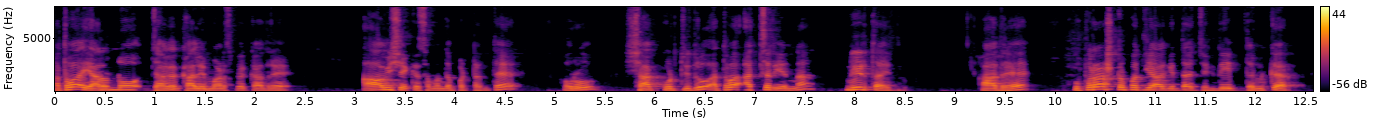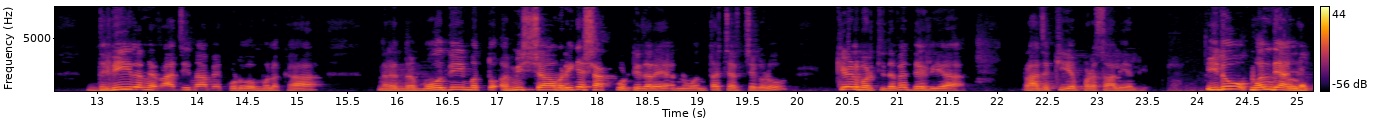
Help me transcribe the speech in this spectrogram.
ಅಥವಾ ಯಾರನ್ನೋ ಜಾಗ ಖಾಲಿ ಮಾಡಿಸ್ಬೇಕಾದ್ರೆ ಆ ವಿಷಯಕ್ಕೆ ಸಂಬಂಧಪಟ್ಟಂತೆ ಅವರು ಶಾಕ್ ಕೊಡ್ತಿದ್ರು ಅಥವಾ ಅಚ್ಚರಿಯನ್ನ ನೀಡ್ತಾ ಇದ್ರು. ಆದರೆ ಉಪರಾಷ್ಟ್ರಪತಿಯಾಗಿದ್ದ ಜಗದೀಪ್ ಧನ್ಕರ್ ದಿಢೀರನೆ ರಾಜೀನಾಮೆ ಕೊಡುವ ಮೂಲಕ ನರೇಂದ್ರ ಮೋದಿ ಮತ್ತು ಅಮಿತ್ ಶಾ ಅವರಿಗೆ ಶಾಕ್ ಕೊಟ್ಟಿದ್ದಾರೆ ಅನ್ನುವಂಥ ಚರ್ಚೆಗಳು ಕೇಳಿಬರ್ತಿದ್ದಾವೆ ದೆಹಲಿಯ ರಾಜಕೀಯ ಪಡಸಾಲೆಯಲ್ಲಿ. ಇದು ಒಂದು ಆಂಗಲ್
